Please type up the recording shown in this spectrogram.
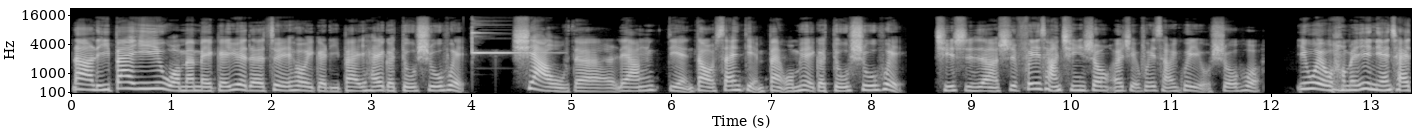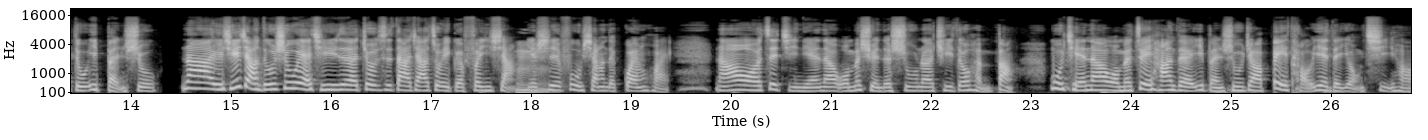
那礼拜一，我们每个月的最后一个礼拜一，还有一个读书会。下午的两点到三点半，我们有一个读书会，其实啊是非常轻松，而且非常会有收获，因为我们一年才读一本书。那与其讲读书会，其实就是大家做一个分享，也是互相的关怀。然后这几年呢，我们选的书呢，其实都很棒。目前呢，我们最夯的一本书叫《被讨厌的勇气》哈。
